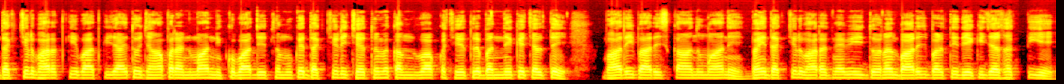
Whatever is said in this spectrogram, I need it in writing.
दक्षिण भारत की बात की जाए तो जहाँ पर अंडमान निकोबार द्वीप समूह के दक्षिणी क्षेत्रों में कम दबाव का क्षेत्र बनने के चलते भारी बारिश का अनुमान है। वहीं दक्षिण भारत में भी इस दौरान बारिश बढ़ती देखी जा सकती है,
